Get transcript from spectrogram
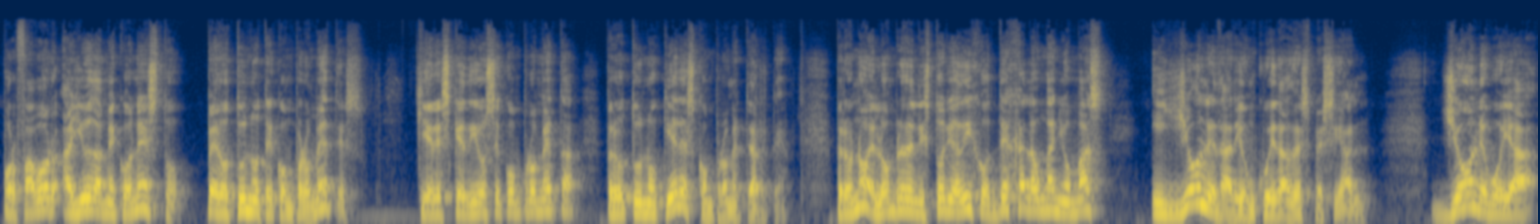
por favor, ayúdame con esto, pero tú no te comprometes. Quieres que Dios se comprometa, pero tú no quieres comprometerte. Pero no, el hombre de la historia dijo, déjala un año más y yo le daré un cuidado especial. Yo le voy a,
